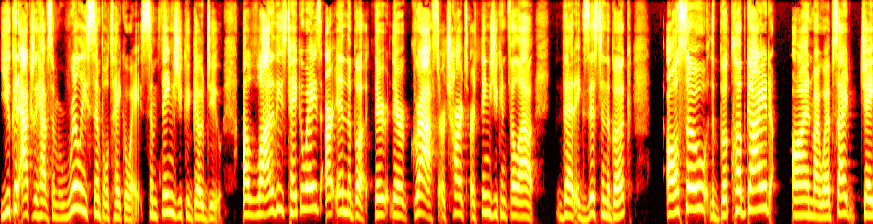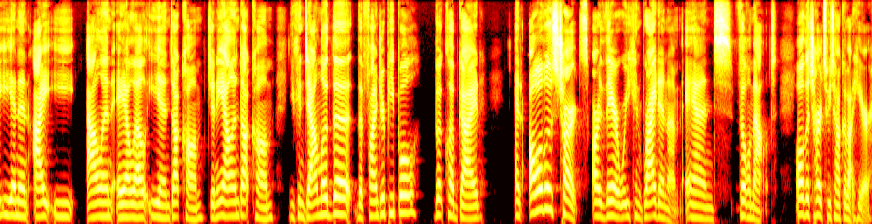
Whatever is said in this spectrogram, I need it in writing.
you could actually have some really simple takeaways, some things you could go do. A lot of these takeaways are in the book. They're, they're graphs or charts or things you can fill out that exist in the book. Also, the book club guide on my website, J E N N I E Allen, A L L E N dot com, jennieallen.com. You can download the, the Find Your People book club guide and all those charts are there where you can write in them and fill them out. All the charts we talk about here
